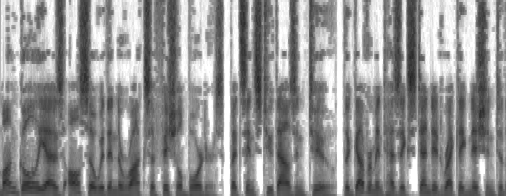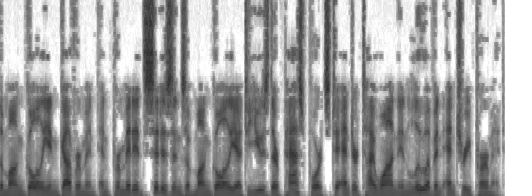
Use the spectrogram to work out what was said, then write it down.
Mongolia is also within the ROC's official borders, but since 2002, the government has extended recognition to the Mongolian government and permitted citizens of Mongolia to use their passports to enter Taiwan in lieu of an entry permit.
